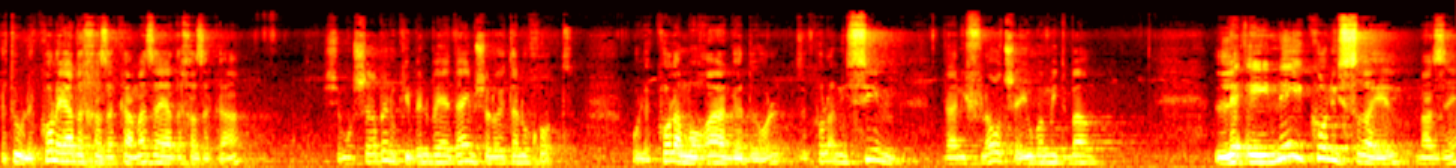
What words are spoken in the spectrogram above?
כתוב, לכל היד החזקה, מה זה היד החזקה? שמשה רבנו קיבל בידיים שלו את הלוחות. ולכל המורה הגדול, זה כל הניסים והנפלאות שהיו במדבר. לעיני כל ישראל, מה זה?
